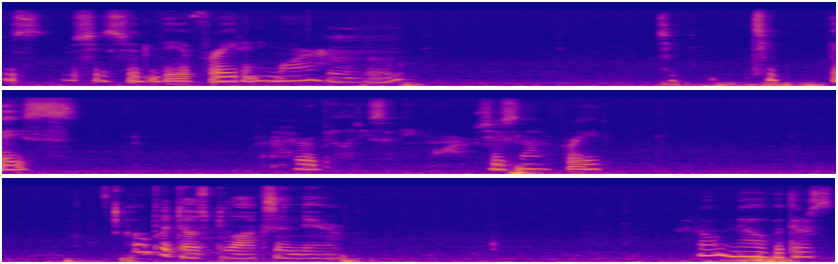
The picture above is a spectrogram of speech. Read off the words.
She's, she shouldn't be afraid anymore Mm-hmm. to base her abilities anymore. She's not afraid. Who put those blocks in there? I don't know, but there's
